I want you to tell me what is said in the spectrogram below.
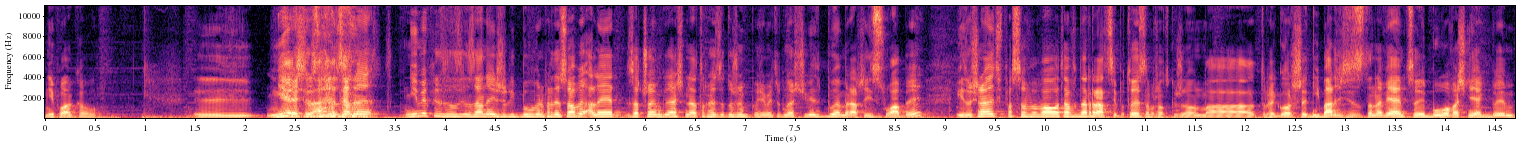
Nie płakał. Yy, nie wiem, nie wiem, jak to jest rozwiązane, jeżeli byłbym naprawdę słaby, ale zacząłem grać na trochę za dużym poziomie trudności, więc byłem raczej słaby i to się nawet wpasowywało tam w narrację, bo to jest na początku, że on ma trochę gorsze dni. Bardziej się zastanawiałem, co by było właśnie jakbym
